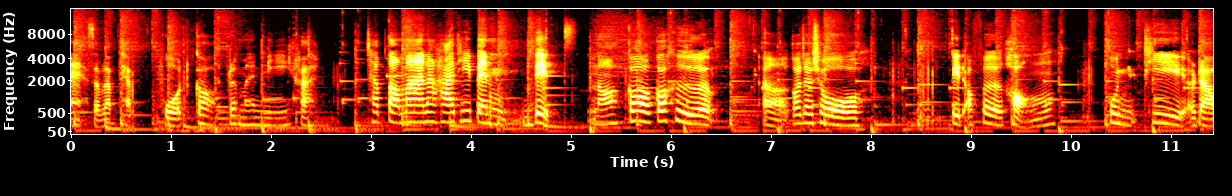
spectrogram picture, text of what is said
อะสำหรับแท็บโฟดก็ประมาณนี้ค่ะแท็บต่อมานะคะที่เป็น bid เนาะก็ก็คืออก็จะโชว์ bid offer ของหุ้นที่เรา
